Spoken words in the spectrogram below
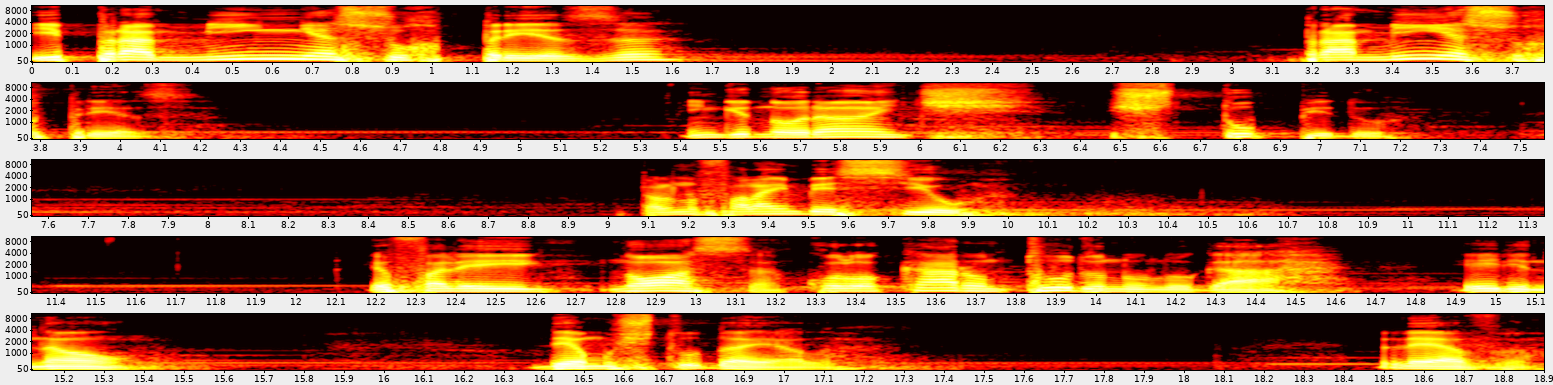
E para minha surpresa, para minha surpresa, ignorante, estúpido, para não falar imbecil. Eu falei, nossa, colocaram tudo no lugar. Ele não, demos tudo a ela. Leva,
